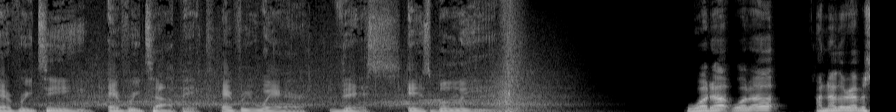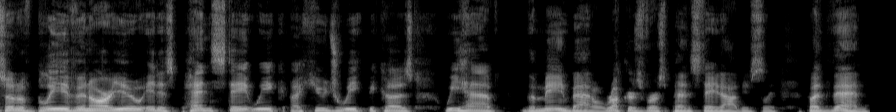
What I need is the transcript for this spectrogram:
Every team, every topic, everywhere. This is Bleav. What up? What up? Another episode of Bleav in RU. It is Penn State week, a huge week because we have the main battle, Rutgers versus Penn State, obviously. But then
